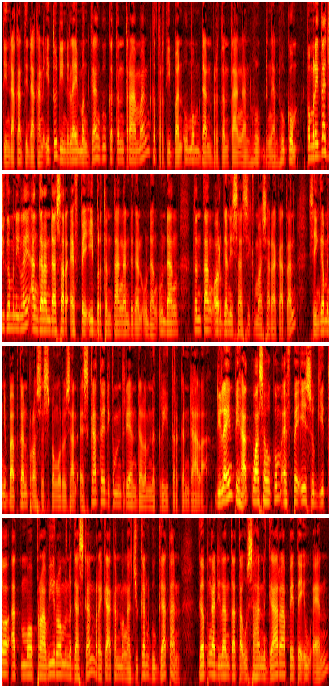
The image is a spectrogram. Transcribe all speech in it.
Tindakan-tindakan itu dinilai mengganggu ketentraman, ketertiban umum, dan bertentangan dengan hukum. Pemerintah juga menilai anggaran dasar FPI bertentangan dengan undang-undang tentang organisasi kemasyarakatan, sehingga menyebabkan proses pengurusan SKT di Kementerian Dalam Negeri terkendala. Di lain pihak, kuasa hukum FPI Sugito Atmo Prawiro menegaskan mereka akan mengajukan gugatan ke Pengadilan Tata Usaha Negara PT UN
